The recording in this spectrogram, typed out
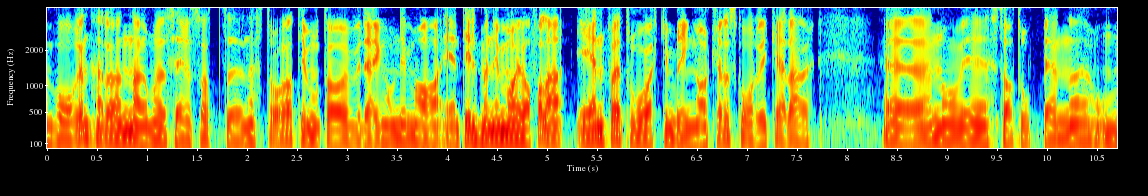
uh, våren, eller nærmere seriestart uh, neste år, at de må ta vurdering om de må ha én til. Men de må i hvert fall ha én, for jeg tror verken Bringaker eller Skålvik er der eh, når vi starter opp igjen eh, om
